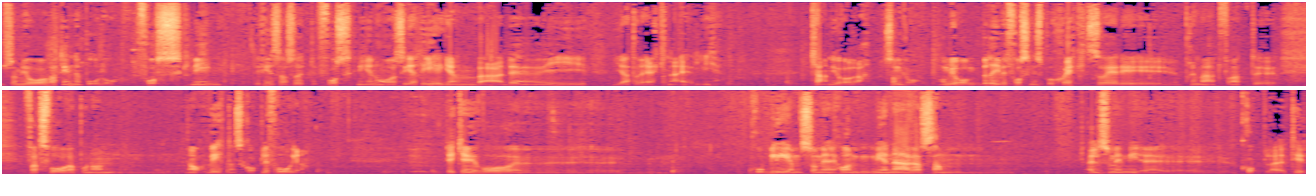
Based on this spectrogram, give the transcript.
som jag har varit inne på då. Forskning. Det finns alltså ett, forskningen har sig ett egenvärde i, i att räkna älg. Kan göra, som jag. Om jag bedriver ett forskningsprojekt så är det primärt för att, eh, för att svara på någon ja, vetenskaplig fråga. Det kan ju vara eh, problem som är, har mer nära sam... eller som är mer eh, kopplade till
